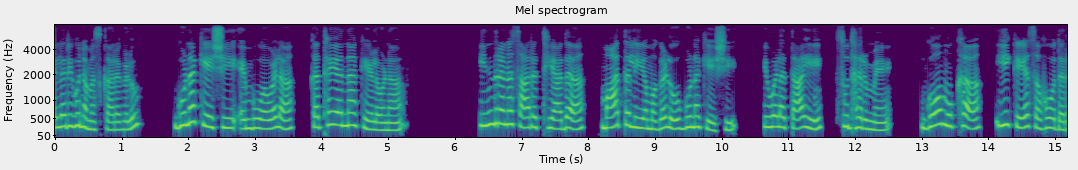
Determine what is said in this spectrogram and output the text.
ಎಲ್ಲರಿಗೂ ನಮಸ್ಕಾರಗಳು. ಗುಣಕೇಶಿ ಎಂಬುವವಳ ಕಥೆಯನ್ನ ಕೇಳೋಣ. ಇಂದ್ರನ ಸಾರಥಿಯಾದ ಮಾತಲಿಯ ಮಗಳು ಗುಣಕೇಶಿ. ಇವಳ ತಾಯಿ ಸುಧರ್ಮೆ. ಗೋಮುಖ ಈಕೆಯ ಸಹೋದರ.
